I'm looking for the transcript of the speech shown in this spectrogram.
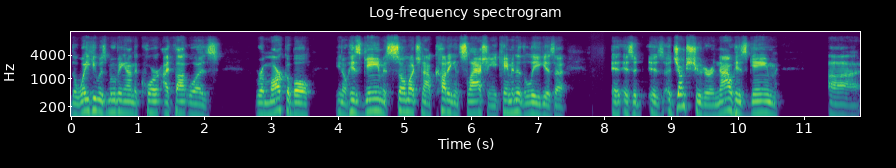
the way he was moving on the court i thought was remarkable you know his game is so much now cutting and slashing. He came into the league as a as a as a jump shooter, and now his game, uh,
